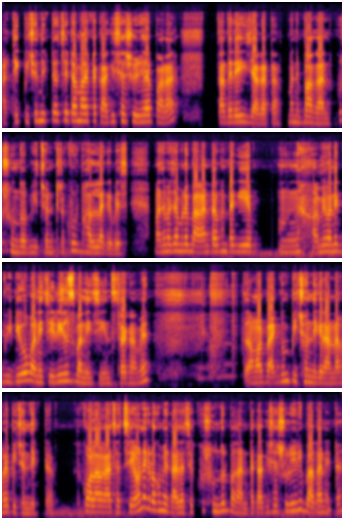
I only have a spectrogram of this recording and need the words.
আর ঠিক পিছন দিকটা হচ্ছে এটা আমার একটা কাকি শাশুড়ি হয় পাড়ার, তাদের এই জায়গাটা মানে বাগান। খুব সুন্দর পিছনটা, খুব ভালো লাগে বেশ। মাঝে মাঝে আমরা বাগানটা ওখানটা গিয়ে আমি অনেক ভিডিও বানিয়েছি রিলস বানিয়েছি ইনস্টাগ্রামে তো আমার একদম পিছন দিকে, রান্নাঘরের পিছন দিকটা। কলা গাছ আছে, অনেক রকমের গাছ আছে, খুব সুন্দর বাগানটা কাকি শাশুড়িরই বাগান এটা।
